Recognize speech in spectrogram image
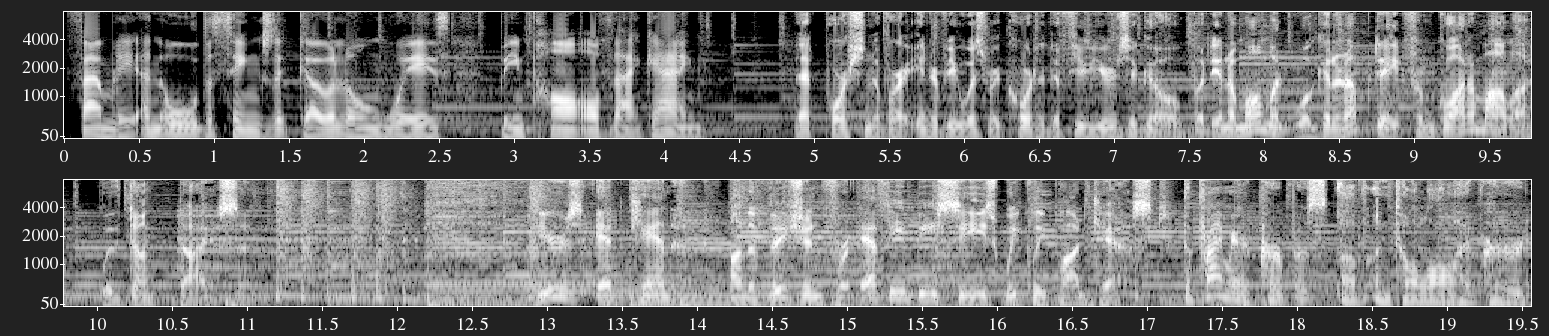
family and all the things that go along with being part of that gang. That portion of our interview was recorded a few years ago, but in a moment we'll get an update from Guatemala with Dunc Dyason. Here's Ed Cannon on the vision for FEBC's weekly podcast. The primary purpose of Until All Have Heard,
